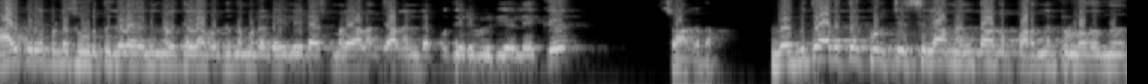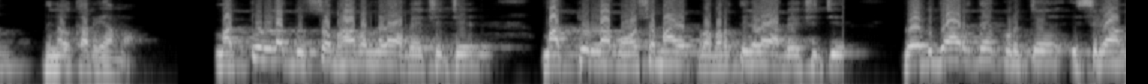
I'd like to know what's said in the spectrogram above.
ഹായ് പ്രിയപ്പെട്ട സുഹൃത്തുക്കളെ നിങ്ങൾക്ക് എല്ലാവർക്കും നമ്മുടെ ഡെയിലി ഡാഷ് മലയാളം ചാനലിന്റെ പുതിയൊരു വീഡിയോയിലേക്ക് സ്വാഗതം. വ്യഭിചാരത്തെ കുറിച്ച് ഇസ്ലാം എന്താണ് പറഞ്ഞിട്ടുള്ളതെന്ന് നിങ്ങൾക്കറിയാമോ? മറ്റുള്ള ദുസ്വഭാവങ്ങളെ അപേക്ഷിച്ച് മറ്റുള്ള മോശമായ പ്രവൃത്തികളെ അപേക്ഷിച്ച് വ്യഭിചാരത്തെ കുറിച്ച് ഇസ്ലാം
